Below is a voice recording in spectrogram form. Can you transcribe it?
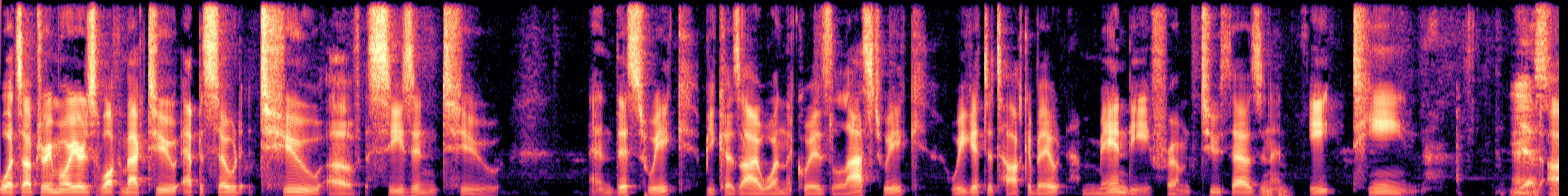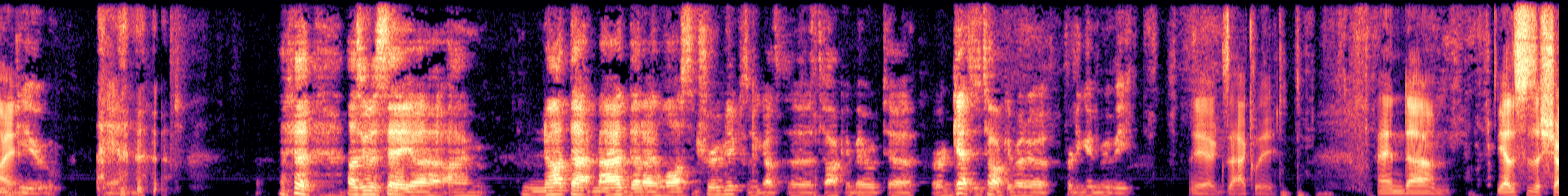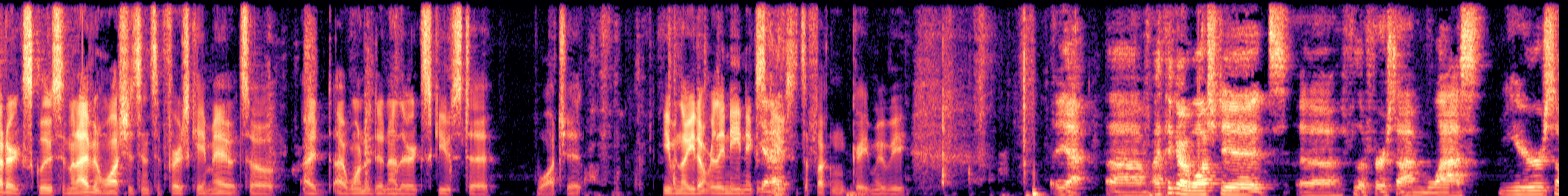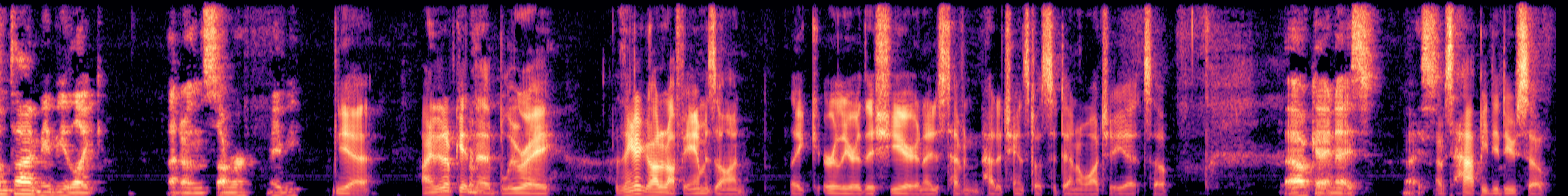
What's up, Dream Warriors? Welcome back to episode two of season two. And this week, because I won the quiz last week, we get to talk about Mandy from 2018. Yes, And I- do. And I was going to say, uh, I'm not that mad that I lost the trivia because we got to talk about, uh, or get to talk about a pretty good movie. Yeah, exactly. And um, yeah, this is a Shudder exclusive, and I haven't watched it since it first came out. So I I wanted another excuse to watch it, even though you don't really need an excuse. Yeah. It's a fucking great movie. Yeah, um, I think I watched it uh, for the first time last year sometime, maybe like, I don't know, in the summer, maybe. Yeah, I ended up getting a Blu-ray. I think I got it off Amazon like earlier this year, and I just haven't had a chance to sit down and watch it yet. So Okay, nice. Nice. I was happy to do so.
